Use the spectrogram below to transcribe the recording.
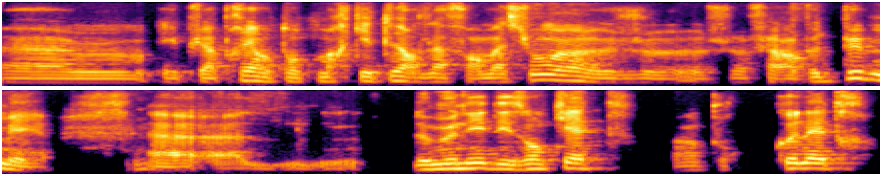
Euh, et puis après, en tant que marketeur de la formation, hein, je, vais faire un peu de pub, mais mmh. euh, de mener des enquêtes hein, pour connaître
